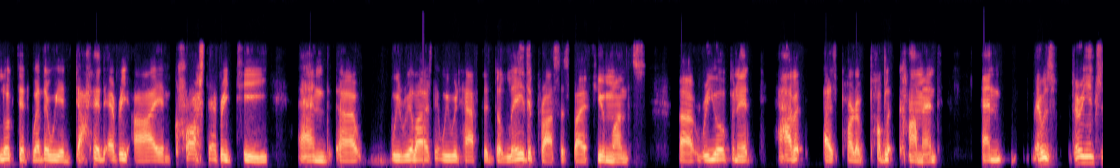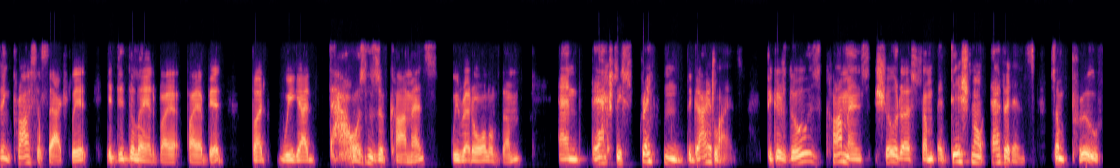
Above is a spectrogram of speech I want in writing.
looked at whether we had dotted every I and crossed every T. And uh, we realized that we would have to delay the process by a few months, uh, reopen it, have it as part of public comment. And it was a very interesting process, actually. It, it did delay it by, by a bit, but we got thousands of comments. We read all of them, and they actually strengthened the guidelines because those comments showed us some additional evidence, some proof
